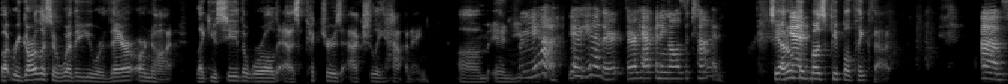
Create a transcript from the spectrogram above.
But regardless of whether you were there or not, like you see the world as pictures actually happening. Um, and you, yeah, yeah, yeah, they're they're happening all the time. See, I don't and, think most people think that um,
